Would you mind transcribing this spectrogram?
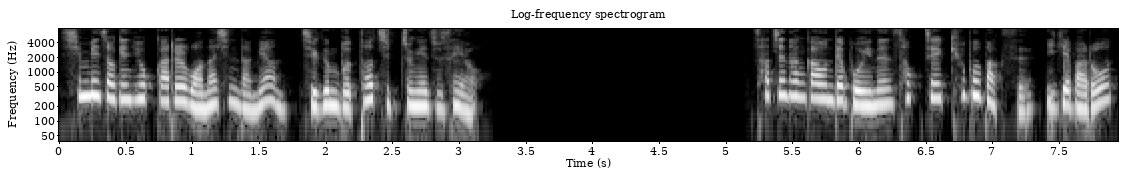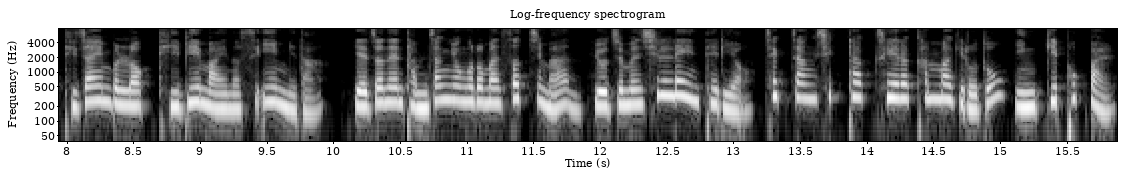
심미적인 효과를 원하신다면 지금부터 집중해주세요. 사진 한가운데 보이는 석재 큐브 박스. 이게 바로 디자인 블럭 DB-E입니다. 예전엔 담장용으로만 썼지만 요즘은 실내 인테리어, 책장, 식탁, 체력 칸막이로도 인기 폭발.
